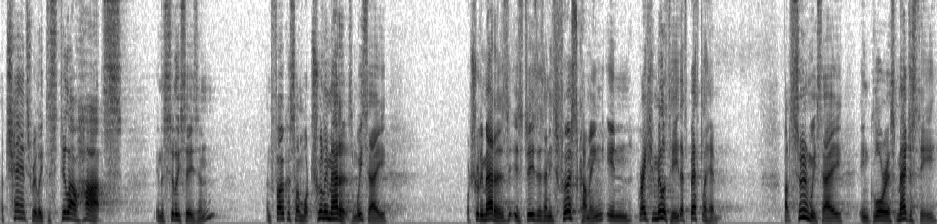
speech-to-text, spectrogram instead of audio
a chance really to still our hearts in the silly season and focus on what truly matters. And we say, what truly matters is Jesus and his first coming in great humility, that's Bethlehem. But soon we say, in glorious majesty,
